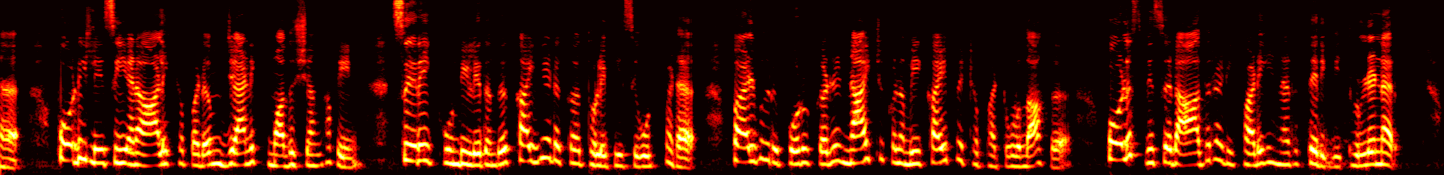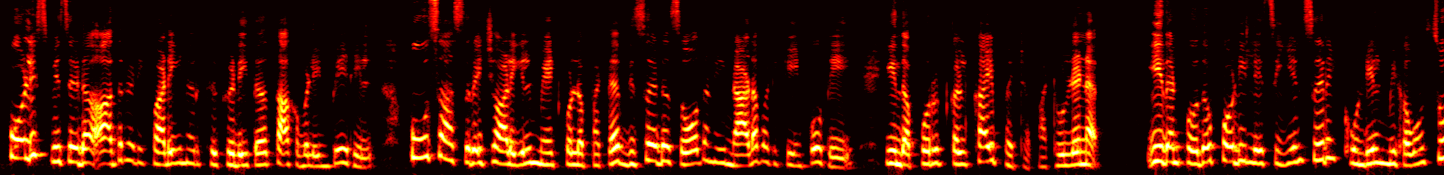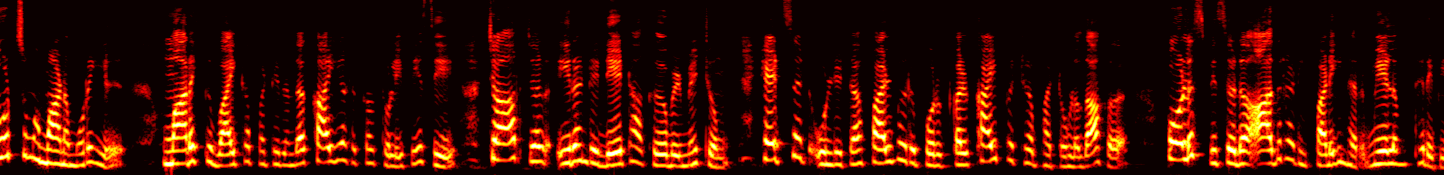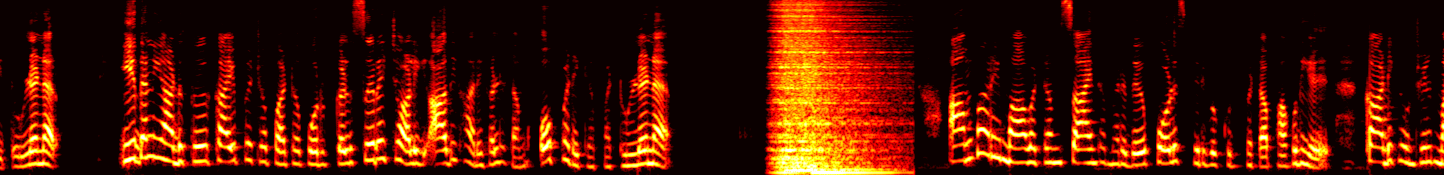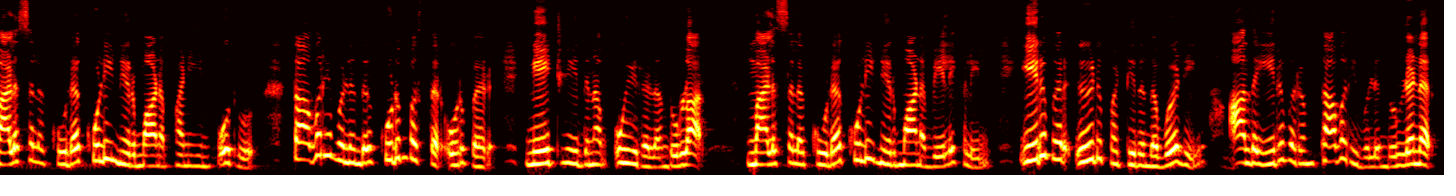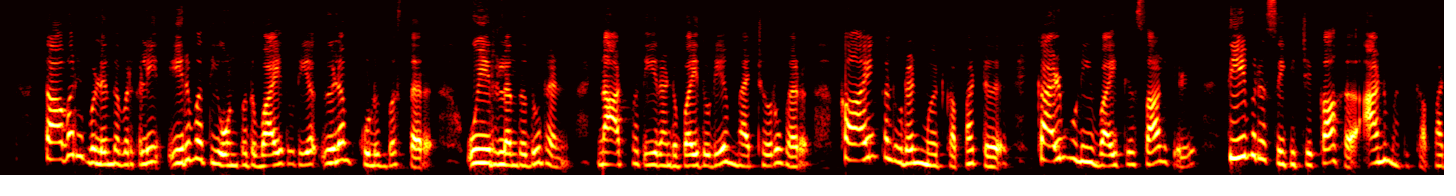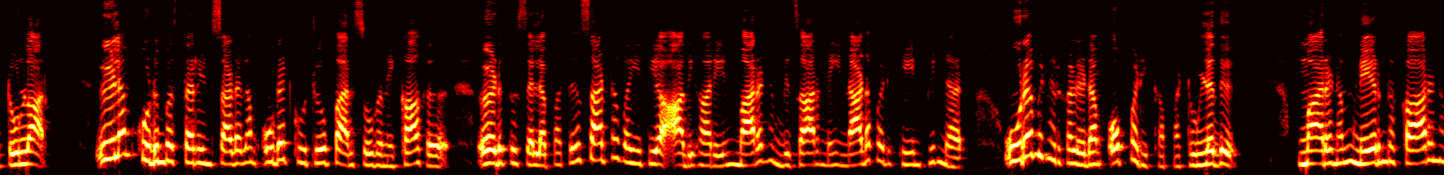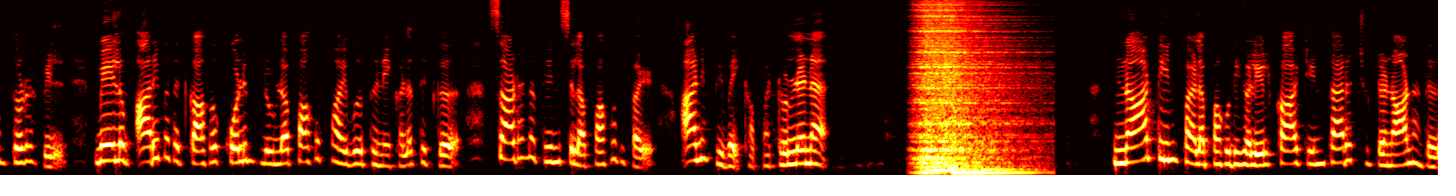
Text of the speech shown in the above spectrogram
பொடிலெசி என அழைக்கப்படும் ஜானிக் மதுசங்கவின் சிறை கூண்டிலிருந்து கையடக்க தொலைபேசி உட்பட பல்வேறு பொருட்கள் ஞாயிற்றுக்கிழமை கைப்பற்றப்பட்டுள்ளதாக போலீஸ் விசேட அதிரடி படையினர் தெரிவித்துள்ளனர். போலீஸ் விசேட அதிரடி படையினருக்கு கிடைத்த தகவலின் பேரில் பூசா சிறைச்சாலையில் மேற்கொள்ளப்பட்ட விசேட சோதனை நடவடிக்கையின் போதே இந்த பொருட்கள் கைப்பற்றப்பட்டுள்ளன. இதன்போது பொடிலெசியின் சிறை கூண்டில் மிகவும் சூட்சுமமான முறையில் மறைத்து வைக்கப்பட்டிருந்த கையடக்க தொலைபேசி சார்ஜர் இரண்டு டேட்டா கேபிள் மற்றும் ஹெட்செட் உள்ளிட்ட பல்வேறு பொருட்கள் கைப்பற்றப்பட்டுள்ளதாக போலீஸ் விசேட அதிரடி படையினர் மேலும் தெரிவித்துள்ளனர். இதனை அடுத்து கைப்பற்றப்பட்ட பொருட்கள் சிறைச்சாலை அதிகாரிகளிடம் ஒப்படைக்கப்பட்டுள்ளன. அம்பாறை மாவட்டம் சாய்ந்தமருது போலீஸ் பிரிவுக்குட்பட்ட பகுதியில் காடியொன்றில் மலசலக்கூட குழி நிர்மாண பணியின் போது தவறி விழுந்து குடும்பஸ்தர் ஒருவர் நேற்றைய தினம் உயிரிழந்துள்ளார். மலசலக்கூட குழி நிர்மாண வேலைகளில் இருவர் ஈடுபட்டிருந்த வேளை அந்த இருவரும் தவறி விழுந்துள்ளனர். தவறி விழுந்தவர்களில் இருபத்தி ஒன்பது வயதுடைய இளம் குடும்பஸ்தர். உயிரிழந்ததுடன் நாற்பத்தி இரண்டு வயதுடைய மற்றொருவர் காயங்களுடன் மீட்கப்பட்டு கல்முனி வைத்தியசாலையில் தீவிர சிகிச்சைக்காக அனுமதிக்கப்பட்டுள்ளார். இளம் குடும்பஸ்தரின் சடலம் உடற்கூற்று பரிசோதனைக்காக எடுத்து செல்லப்பட்டு சட்ட வைத்திய அதிகாரியின் மரண விசாரணை நடவடிக்கையின் பின்னர் உறவினர்களிடம் ஒப்படைக்கப்பட்டுள்ளது. மரணம் நேர்ந்த காரணம் தொடர்பில் மேலும் அறிவதற்காக கொழும்பில் உள்ள பகுப்பாய்வு திணைக்களத்திற்கு சடலத்தின் சில பகுதிகள் அனுப்பி வைக்கப்பட்டுள்ளன. நாட்டின் பல பகுதிகளில் காற்றின் தரச்சுட்டனானது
